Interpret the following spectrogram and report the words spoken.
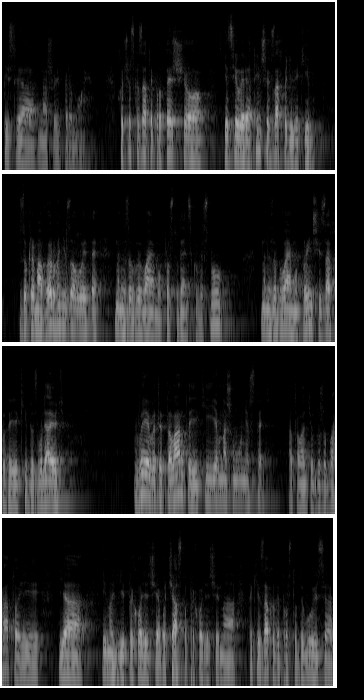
після нашої перемоги. Хочу сказати про те, що є цілий ряд інших заходів, які, зокрема, ви організовуєте. Ми не забуваємо про студентську весну, ми не забуваємо про інші заходи, які дозволяють виявити таланти, які є в нашому університеті. А талантів дуже багато. І я іноді приходячи або часто приходячи на такі заходи, просто дивуюся,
